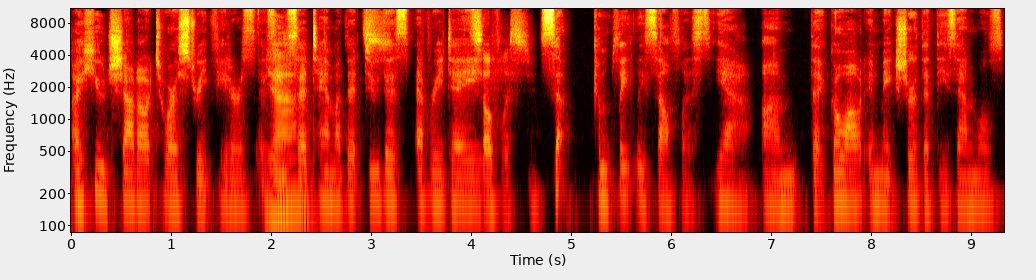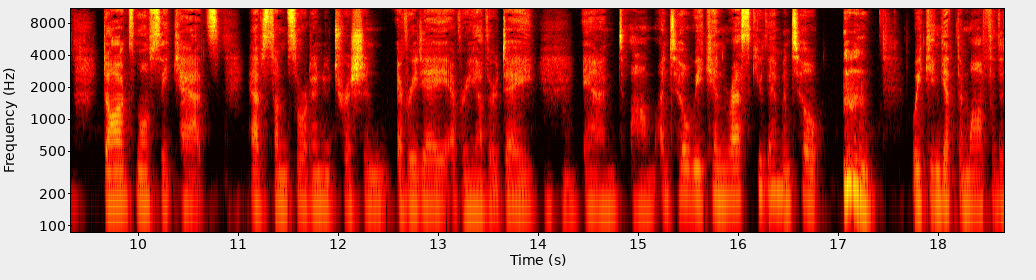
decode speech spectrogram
a huge shout out to our street feeders, as Yeah. you said, Tama, that do this every day. Selfless. Se- completely selfless yeah um, that go out and make sure that these animals dogs mostly cats have some sort of nutrition every day every other day Mhm. and um, until we can rescue them until we can get them off of the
